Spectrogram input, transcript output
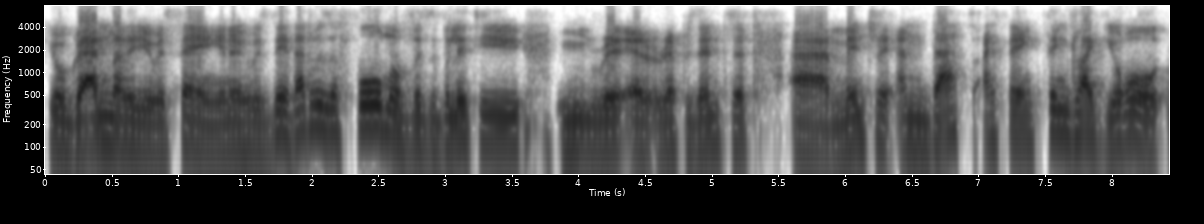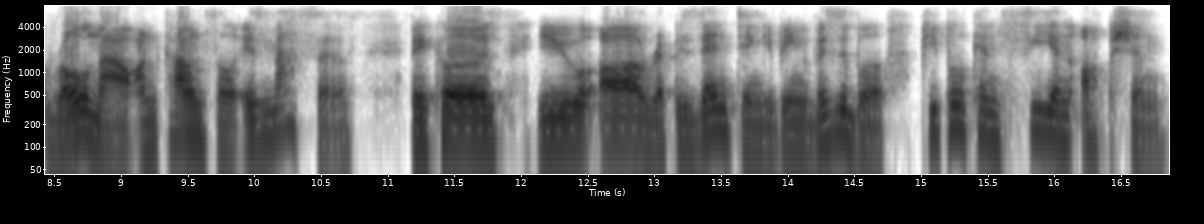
your grandmother you were saying you know who was there. That was a form of visibility re- uh, representative uh, mentoring. And that's i think things like your role now on council is massive because you are representing, you're being visible. People can see an option.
